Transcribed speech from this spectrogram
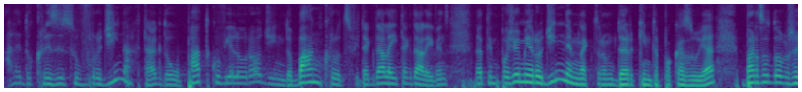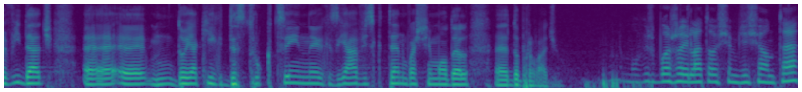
ale do kryzysu w rodzinach, tak? do upadku wielu rodzin, do bankructw i tak dalej, i tak dalej. Więc na tym poziomie rodzinnym, na którym Derkin to pokazuje, bardzo dobrze widać, e, do jakich destrukcyjnych zjawisk ten właśnie model doprowadził. Mówisz Błażej lata 80., mm,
